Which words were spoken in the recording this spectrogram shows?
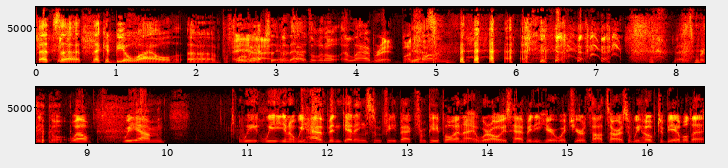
That's uh that could be a while uh before we actually have that. sounds a little elaborate, but Yes. fun. That's pretty cool. Well, we um we we you know we have been getting some feedback from people, and I, we're always happy to hear what your thoughts are. So we hope to be able to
